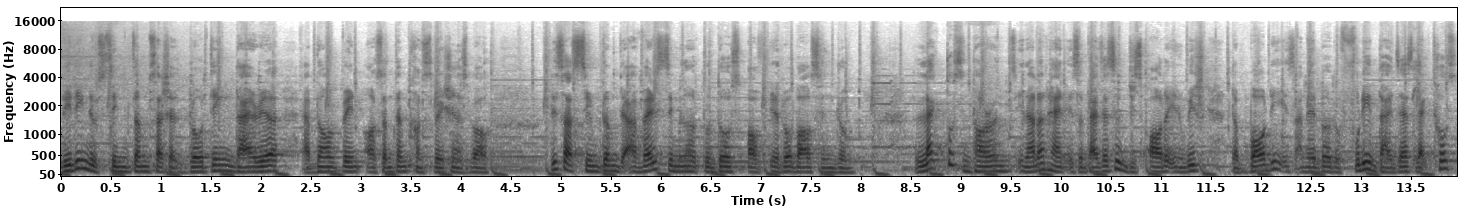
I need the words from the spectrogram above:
leading to symptoms such as bloating, diarrhea, abdominal pain, or sometimes constipation as well. These are symptoms that are very similar to those of irritable bowel syndrome. Lactose intolerance, in other hand, is a digestive disorder in which the body is unable to fully digest lactose,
